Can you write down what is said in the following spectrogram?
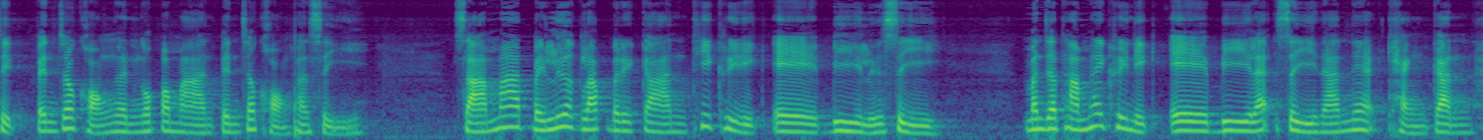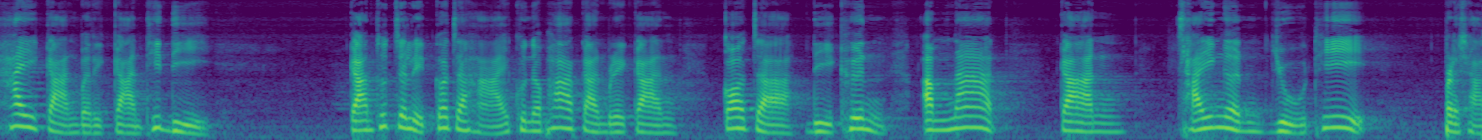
สิทธิ์ เป็นเจ้าของเงินงบประมาณ เป็นเจ้าของภาษี สามารถไปเลือกรับบริการที่คลินิก A B หรือ C มันจะทำให้คลินิก A B และ C นั้นเนี่ยแข่งกันให้การบริการที่ดี การทุจริตก็จะหายคุณภาพการบริการก็จะดีขึ้นอำนาจการใช้เงินอยู่ที่ประชา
